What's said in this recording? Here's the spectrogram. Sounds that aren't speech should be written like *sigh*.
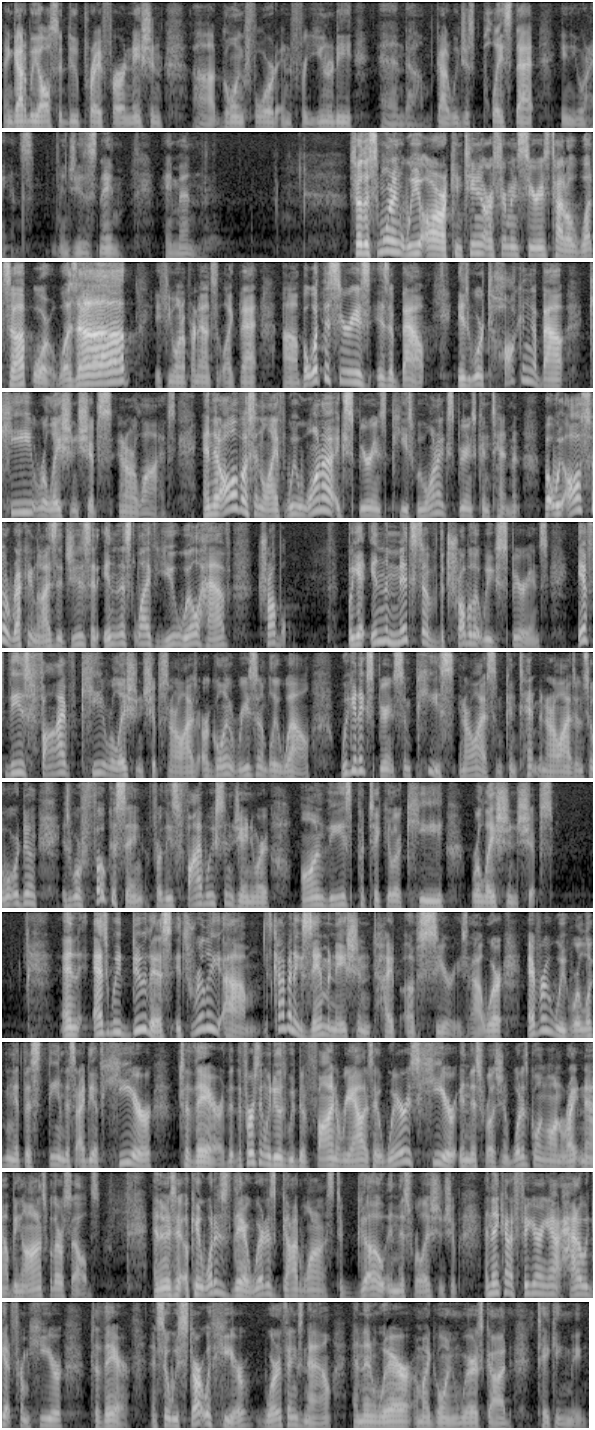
And God, we also do pray for our nation uh, going forward and for unity. And um, God, we just place that in your hands. In Jesus' name, amen. So, this morning we are continuing our sermon series titled What's Up or What's Up, if you want to pronounce it like that. Uh, but what this series is about is we're talking about key relationships in our lives. And that all of us in life, we want to experience peace, we want to experience contentment, but we also recognize that Jesus said, In this life, you will have trouble. But yet, in the midst of the trouble that we experience, if these five key relationships in our lives are going reasonably well, we can experience some peace in our lives, some contentment in our lives. And so, what we're doing is we're focusing for these five weeks in January on these particular key relationships. And as we do this, it's really um, it's kind of an examination type of series uh, where every week we're looking at this theme, this idea of here to there. The, the first thing we do is we define reality, say, where is here in this relationship? What is going on right now? Being honest with ourselves. And then we say, okay, what is there? Where does God want us to go in this relationship? And then kind of figuring out how do we get from here to there. And so we start with here, where are things now? And then where am I going? And where is God taking me?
